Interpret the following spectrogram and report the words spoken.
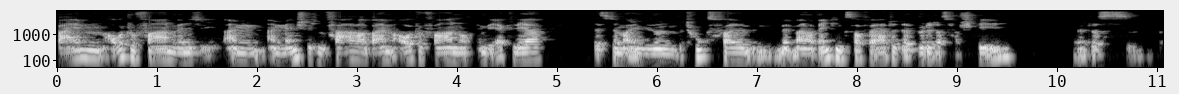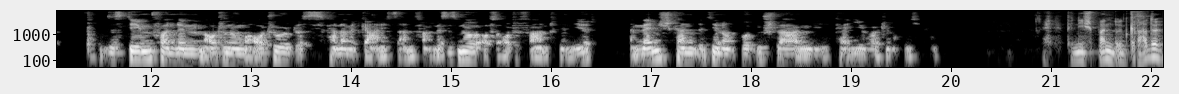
beim Autofahren, wenn ich einem, einem menschlichen Fahrer beim Autofahren noch irgendwie erkläre, dass ich da mal irgendwie so einen Betrugsfall mit meiner Banking-Software hatte, der würde das verstehen. Das System von dem autonomen Auto, das kann damit gar nichts anfangen. Das ist nur aufs Autofahren trainiert. Ein Mensch kann hier noch Brücken schlagen, die KI heute noch nicht kann. Finde ich spannend. Und gerade,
